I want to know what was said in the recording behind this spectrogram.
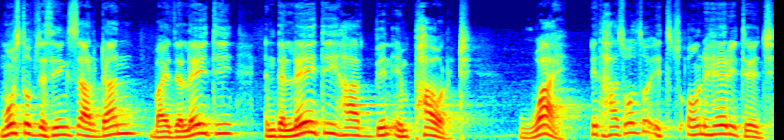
most of the things are done by the laity, and the laity have been empowered. Why? It has also its own heritage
